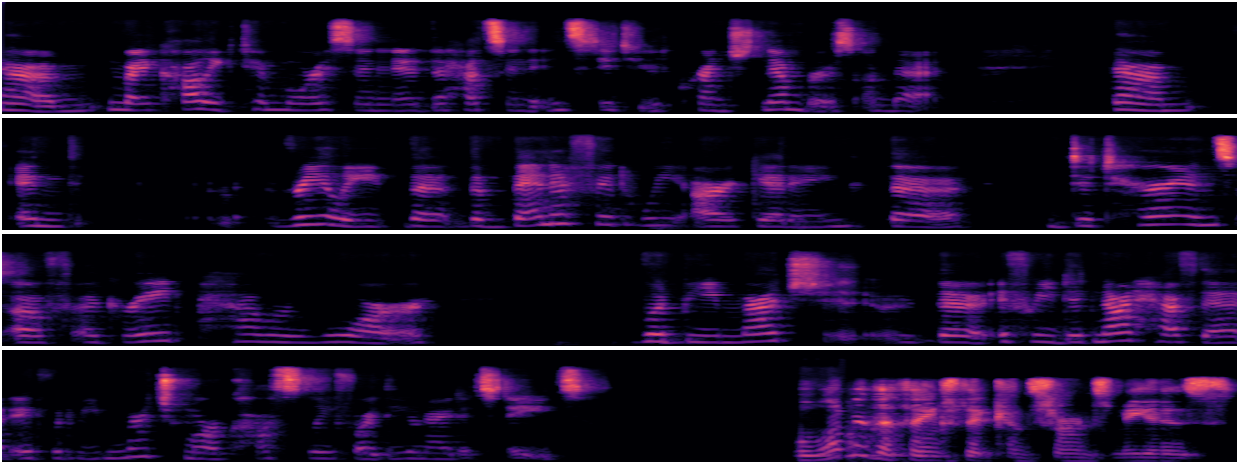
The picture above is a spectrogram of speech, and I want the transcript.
Um, my colleague Tim Morrison at the Hudson Institute crunched numbers on that. Um, and really, the, the benefit we are getting, the deterrence of a great power war, would be much the if we did not have that it would be much more costly for the united states well, one of the things that concerns me is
